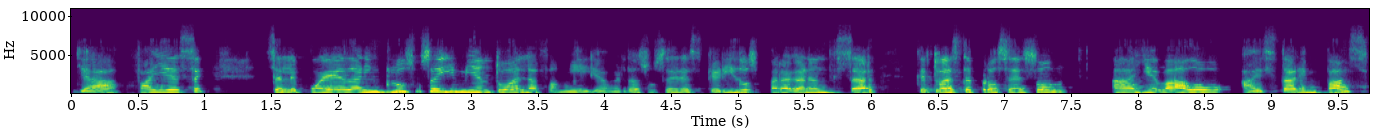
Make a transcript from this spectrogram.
ya fallece, se le puede dar incluso seguimiento a la familia, ¿verdad? Sus seres queridos para garantizar que todo este proceso ha llevado a estar en paz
